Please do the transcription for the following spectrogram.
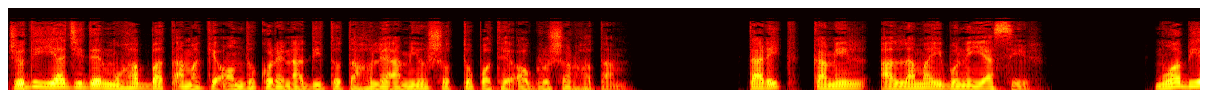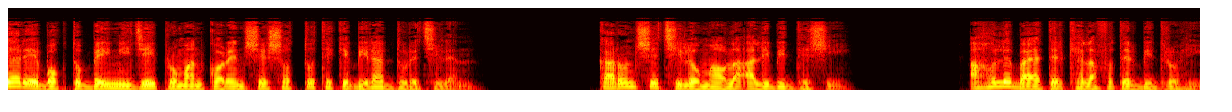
যদি ইয়াজিদের মুহাব্বাত আমাকে অন্ধ করে না দিত তাহলে আমিও সত্য পথে অগ্রসর হতাম। তারিক কামিল আল্লামা ইবনে ইয়াসির। মুয়াবিয়ার এ বক্তব্যেই নিজেই প্রমাণ করেন সে সত্য থেকে বিরাট দূরে ছিলেন। কারণ সে ছিল মাওলা আলী বিদ্বেষী। আহলে বায়াতের খেলাফতের বিদ্রোহী।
